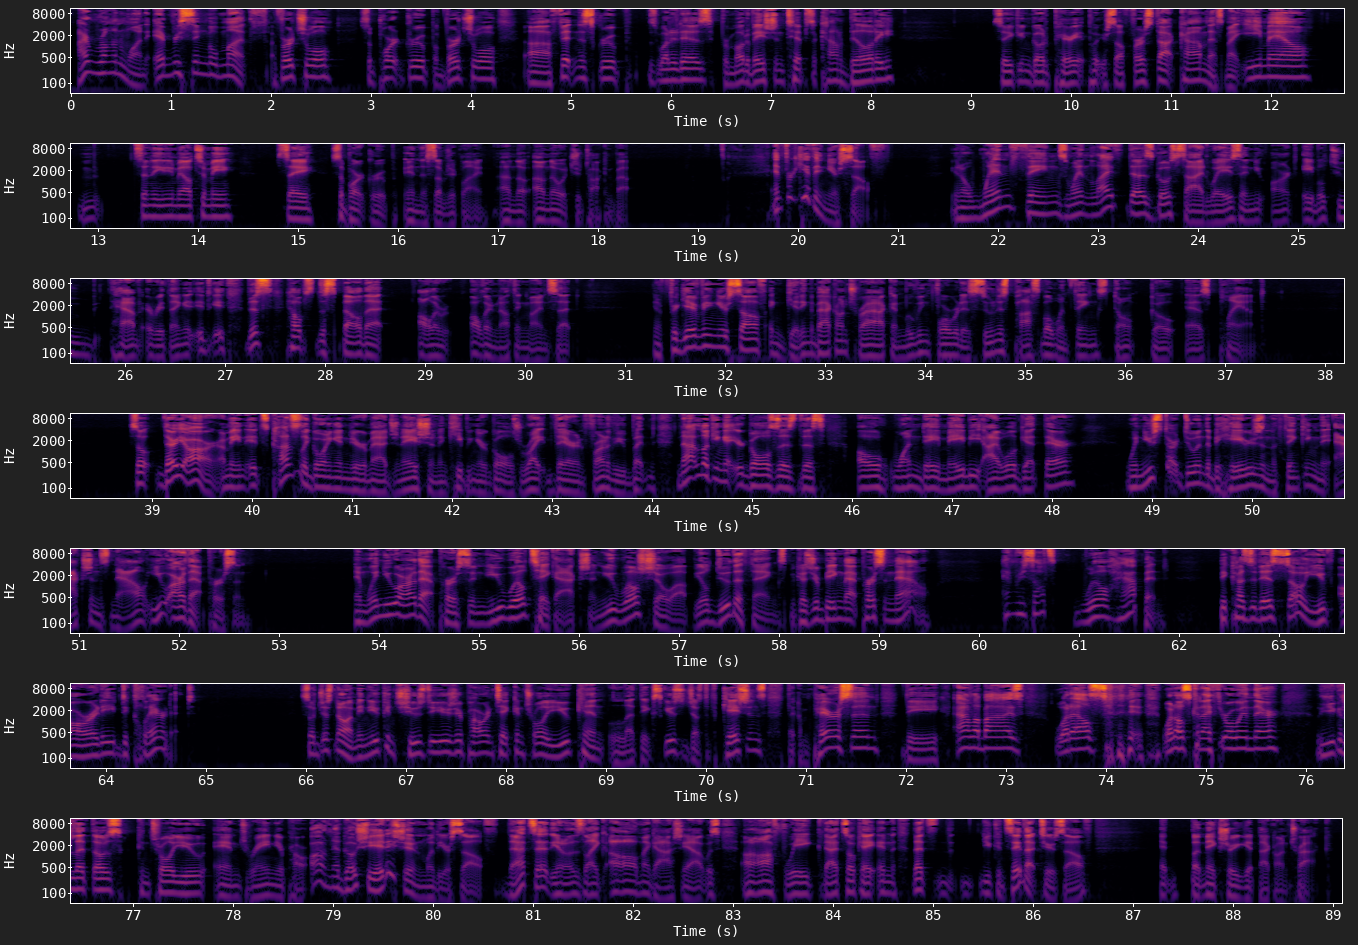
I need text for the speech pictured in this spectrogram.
I run one every single month, a virtual support group, a virtual uh, fitness group is what it is for motivation, tips, accountability. So you can go to Perry at putyourselffirst.com. That's my email. Send an email to me. Say support group in the subject line. I'll know, I'll know what you're talking about. And forgiving yourself. You know, when things, when life does go sideways and you aren't able to have everything, it, it, this helps dispel that all or, all or nothing mindset. You know, forgiving yourself and getting back on track and moving forward as soon as possible when things don't go as planned. So there you are. I mean, it's constantly going into your imagination and keeping your goals right there in front of you, but not looking at your goals as this, oh, one day maybe I will get there. When you start doing the behaviors and the thinking, the actions now, you are that person. And when you are that person, you will take action. You will show up. You'll do the things because you're being that person now. And results will happen because it is so. You've already declared it. So just know, I mean, you can choose to use your power and take control. You can let the excuses, justifications, the comparison, the alibis, what else? what else can I throw in there? you can let those control you and drain your power. Oh, negotiation with yourself. That's it. You know, it's like, oh my gosh, yeah, it was an off week. That's okay. And that's, you can say that to yourself, eh, but make sure you get back on track.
